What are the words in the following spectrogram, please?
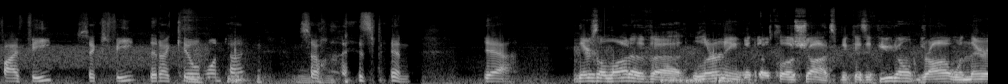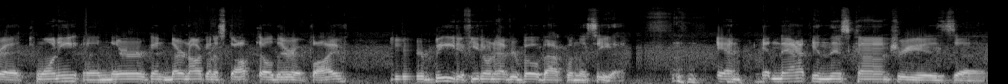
five feet six feet that I killed one time. So it's been yeah. There's a lot of uh, learning with those close shots because if you don't draw when they're at 20 and they're gonna, they're not going to stop till they're at five, you're beat if you don't have your bow back when they see you. and and that in this country is uh,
